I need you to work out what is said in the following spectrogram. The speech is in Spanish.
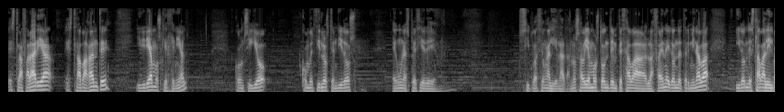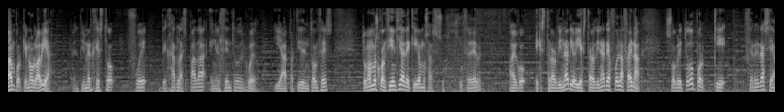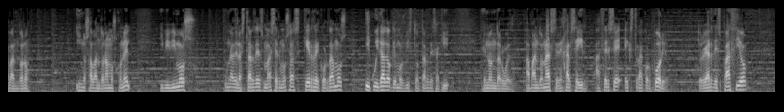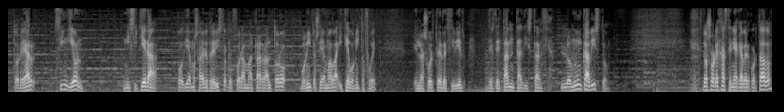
estrafalaria, extravagante y diríamos que genial. Consiguió convertir los tendidos en una especie de situación alienada. No sabíamos dónde empezaba la faena y dónde terminaba y dónde estaba Lilván porque no lo había. El primer gesto fue dejar la espada en el centro del ruedo y a partir de entonces tomamos conciencia de que íbamos a suceder algo extraordinario y extraordinaria fue la faena, sobre todo porque Ferrera se abandonó y nos abandonamos con él y vivimos una de las tardes más hermosas que recordamos y cuidado que hemos visto tardes aquí en Onda Ruedo. Abandonarse, dejarse ir, hacerse extracorpóreo, torear despacio, torear sin guion. Ni siquiera podíamos haber previsto que fuera a matar al toro, bonito se llamaba y qué bonito fue, en la suerte de recibir desde tanta distancia. Lo nunca visto. Dos orejas tenía que haber cortado,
